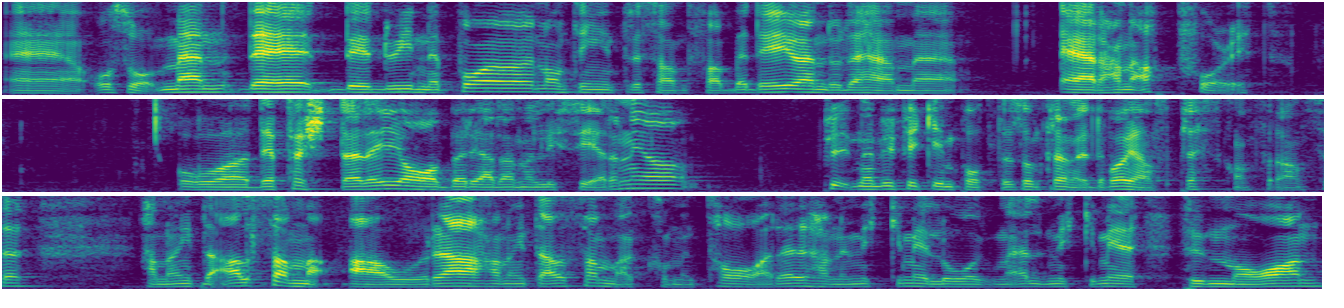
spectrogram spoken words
Eh, och så. Men det, det, du är inne på någonting intressant Fabbe, det är ju ändå det här med är han up for it? Och det första det jag började analysera när, jag, när vi fick in Potter som tränare, det var ju hans presskonferenser. Han har inte alls samma aura, han har inte alls samma kommentarer, han är mycket mer lågmäld, mycket mer human,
